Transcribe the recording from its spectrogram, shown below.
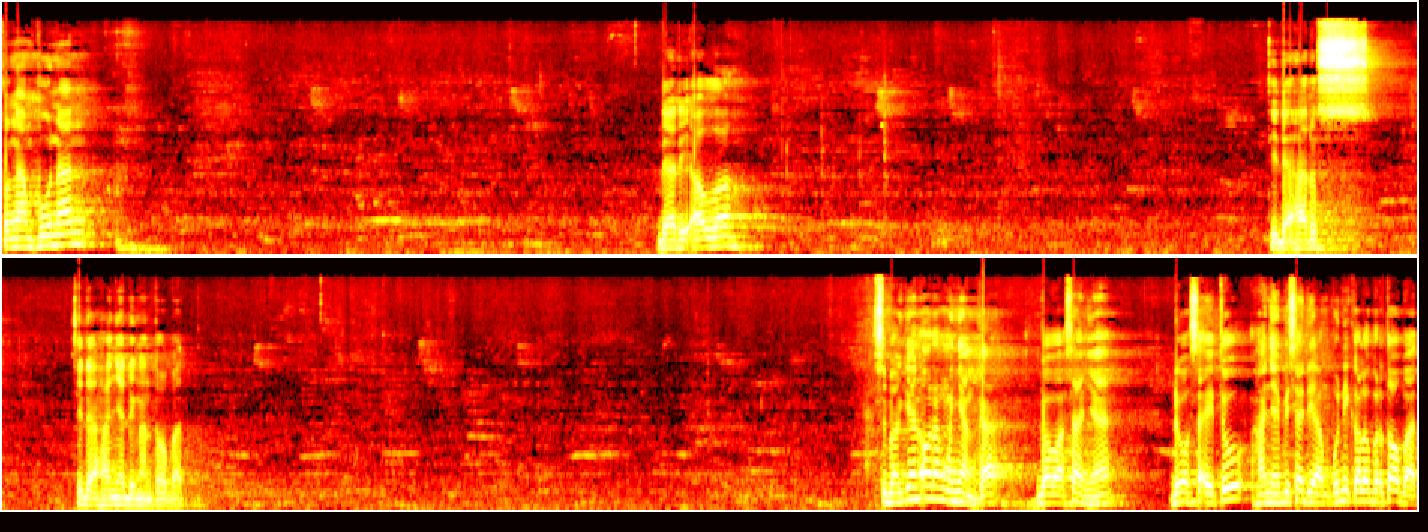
pengampunan dari Allah tidak harus tidak hanya dengan tobat. Sebagian orang menyangka bahwasanya dosa itu hanya bisa diampuni kalau bertobat.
